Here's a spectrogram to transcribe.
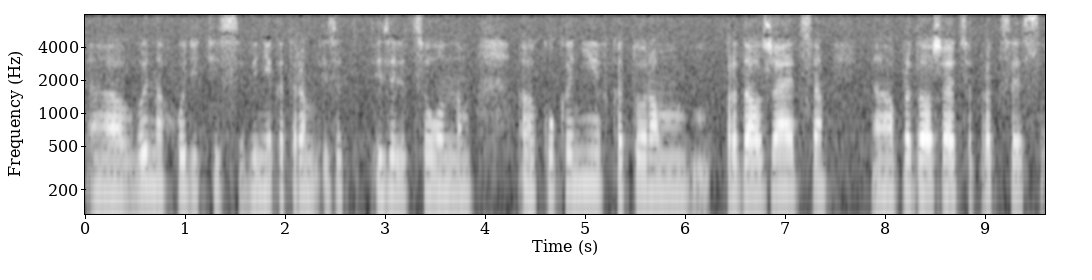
Э, вы находитесь в некотором изоляционном э, коконе, в котором продолжается э, продолжаются процессы.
